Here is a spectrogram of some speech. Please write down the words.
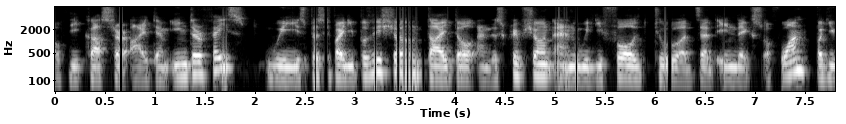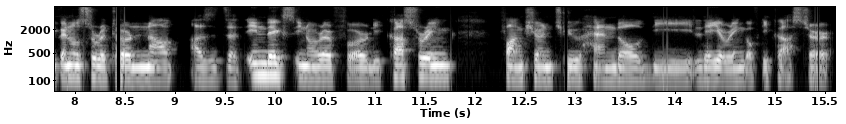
of the cluster item interface. We specify the position, title, and description, and we default to a z index of one, but you can also return null as z index in order for the clustering function to handle the layering of the cluster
